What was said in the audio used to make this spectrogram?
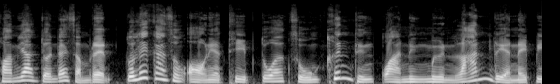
ความยากจนได้สำเร็จ ตัวเลขการส่งออกเนี่ยถีบตัวสูงขึ้นถึงกว่า 10,000 ล้านเหรียญในปี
